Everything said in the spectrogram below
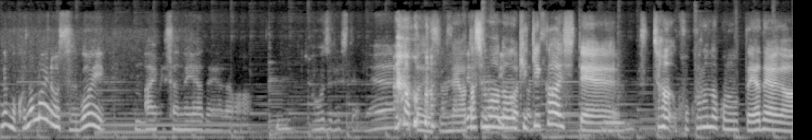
でもこの前のすごい、あゆみさんのやだやだは。上手でしたよね。よかったですよね。私もあの聞き返して、うん、ちゃん心のこもったやだやだ。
